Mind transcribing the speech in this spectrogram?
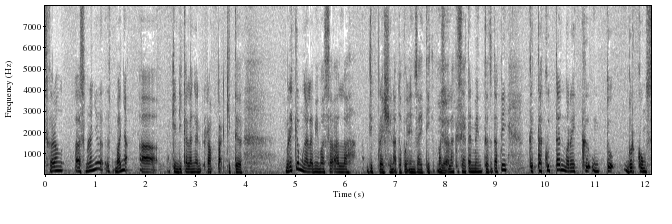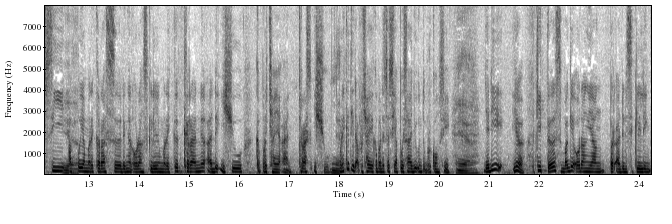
Sekarang uh, sebenarnya banyak uh, mungkin di kalangan rapat kita mereka mengalami masalah depression ataupun anxiety, masalah yeah. kesihatan mental tetapi ketakutan mereka untuk berkongsi yeah. apa yang mereka rasa dengan orang sekeliling mereka kerana ada isu kepercayaan, trust issue. Yeah. Mereka tidak percaya kepada sesiapa sahaja untuk berkongsi. Yeah. Jadi, ya, kita sebagai orang yang berada di sekeliling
